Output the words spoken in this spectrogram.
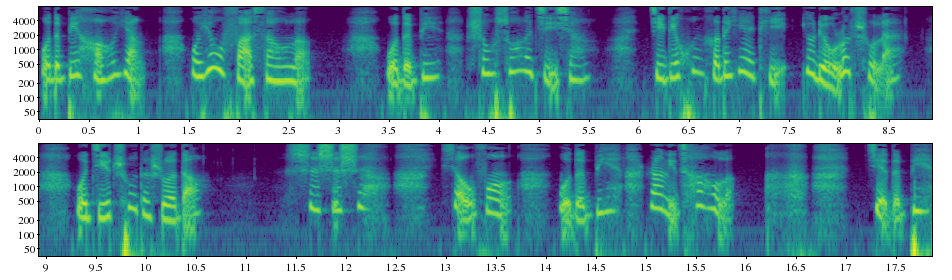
我的逼好痒，我又发骚了。我的逼收缩了几下，几滴混合的液体又流了出来。我急促的说道。是是是，小凤，我的逼让你操了，姐的逼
